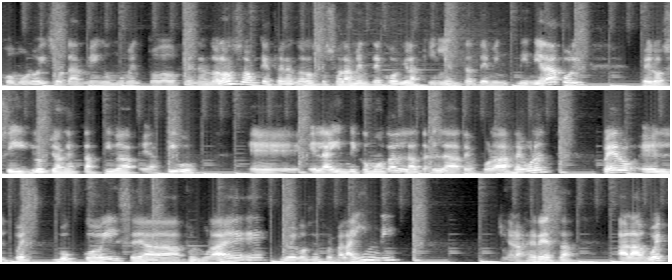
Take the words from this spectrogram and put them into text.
como lo hizo también en un momento dado Fernando Alonso, aunque Fernando Alonso solamente corrió las 500 de, Indianapolis, pero sí Grosjean está activo eh, en la Indy como tal, la temporada regular. Pero él pues buscó irse a Fórmula E, luego se fue para la Indy y ahora regresa a la web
